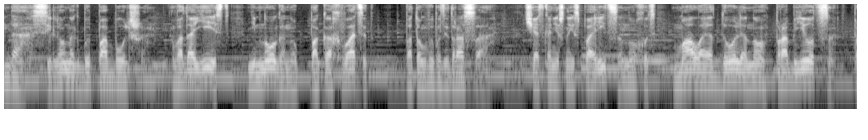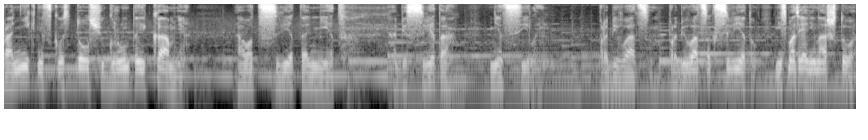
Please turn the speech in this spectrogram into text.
Да, селенок бы побольше. Вода есть, немного, но пока хватит. Потом выпадет роса. Часть, конечно, испарится, но хоть малая доля, но пробьется, проникнет сквозь толщу грунта и камня. А вот света нет. А без света нет силы. Пробиваться, пробиваться к свету, несмотря ни на что.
